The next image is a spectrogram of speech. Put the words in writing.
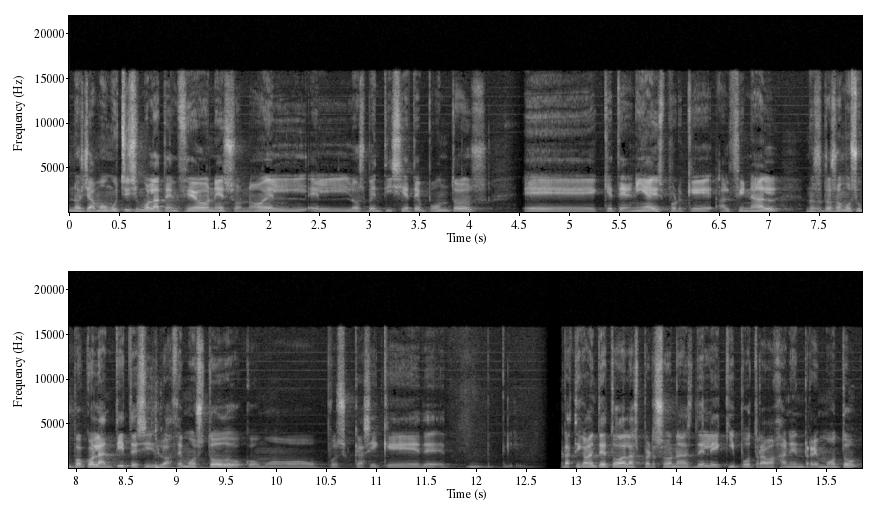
nos llamó muchísimo la atención eso, ¿no? El, los 27 puntos eh, que teníais, porque al final nosotros somos un poco la antítesis, lo hacemos todo como pues casi que prácticamente todas las personas del equipo trabajan en remoto.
